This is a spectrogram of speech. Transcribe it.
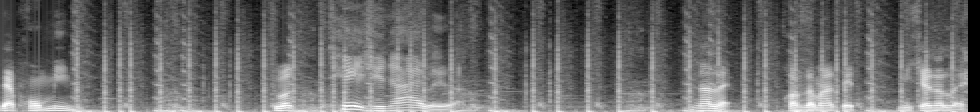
แบบโฮมมิ่ง ถือว่าเท่ใช้ได้เลยอะนั่นแหละ ความสามารถเซตมีแค่นั้นเลย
